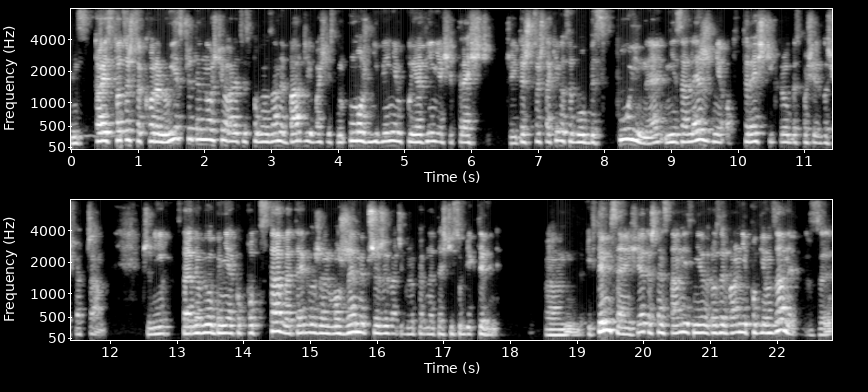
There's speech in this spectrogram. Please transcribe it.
Więc to jest to coś, co koreluje z przytomnością, ale co jest powiązane bardziej właśnie z tym umożliwieniem pojawienia się treści. Czyli też coś takiego, co byłoby spójne, niezależnie od treści, którą bezpośrednio doświadczamy. Czyli stanowiłoby niejako podstawę tego, że możemy przeżywać pewne treści subiektywnie. I w tym sensie też ten stan jest nierozerwalnie powiązany z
